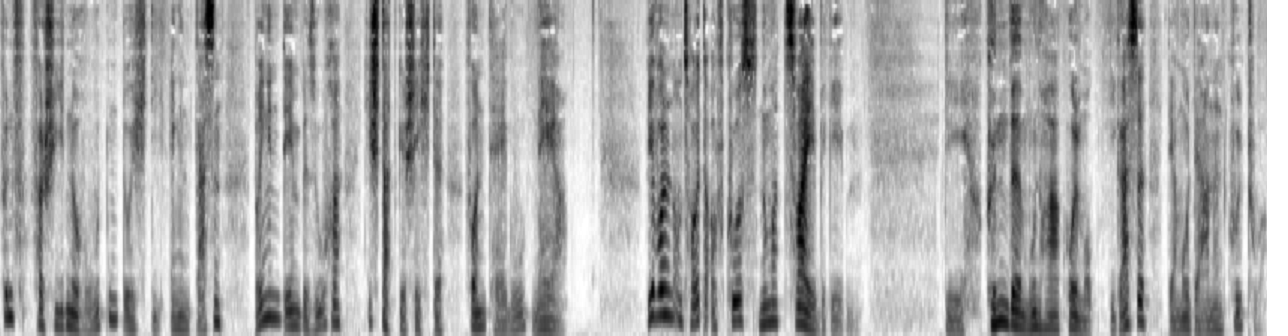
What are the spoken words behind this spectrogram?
Fünf verschiedene Routen durch die engen Gassen bringen dem Besucher die Stadtgeschichte von Taegu näher. Wir wollen uns heute auf Kurs Nummer zwei begeben. Die Kunde Munha Kolmok, die Gasse der modernen Kultur.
